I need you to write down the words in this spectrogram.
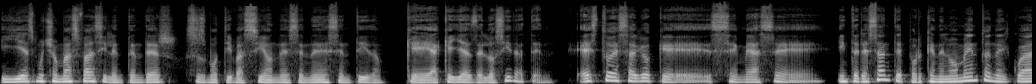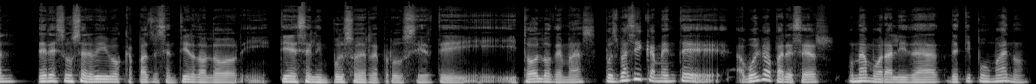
y es mucho más fácil entender sus motivaciones en ese sentido que aquellas de los Idaten. Esto es algo que se me hace interesante porque en el momento en el cual eres un ser vivo capaz de sentir dolor y tienes el impulso de reproducirte y, y, todo lo demás, pues básicamente vuelve a aparecer una moralidad de tipo humano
